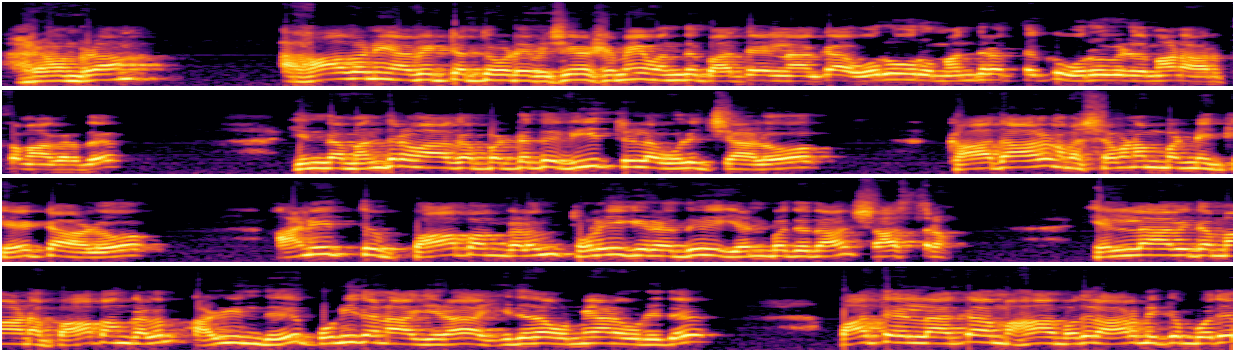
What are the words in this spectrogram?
ராம் ராம் ஆவணி அவிட்டத்தோட விசேஷமே வந்து பார்த்தேன்னாக்கா ஒரு ஒரு மந்திரத்துக்கு ஒரு விதமான அர்த்தமாகிறது. இந்த மந்திரம் ஆகப்பட்டது வீட்டில் ஒழிச்சாலோ காதால் நம்ம சிரவணம் பண்ணி கேட்டாலோ அனைத்து பாபங்களும் தொலைகிறது என்பதுதான் சாஸ்திரம். எல்லா விதமான பாபங்களும் அழிந்து புனிதனாகிறாய். இதுதான் உண்மையான ஒரு இது. பார்த்தேன்னாக்கா மகா முதல் ஆரம்பிக்கும் போதே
